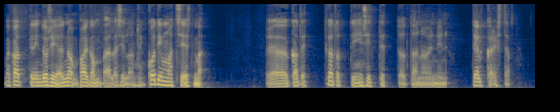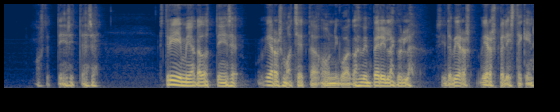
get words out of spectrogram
mä kattelin tosiaan no, paikan päällä silloin sen kotimatsi, ja sitten mä öö, katet, katsottiin sitten tota noin, niin telkkarista, ostettiin sitten se striimi ja katsottiin se vierasmatsi, että on niin kuin aika hyvin perillä kyllä siitä vieras, vieraspelistäkin.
